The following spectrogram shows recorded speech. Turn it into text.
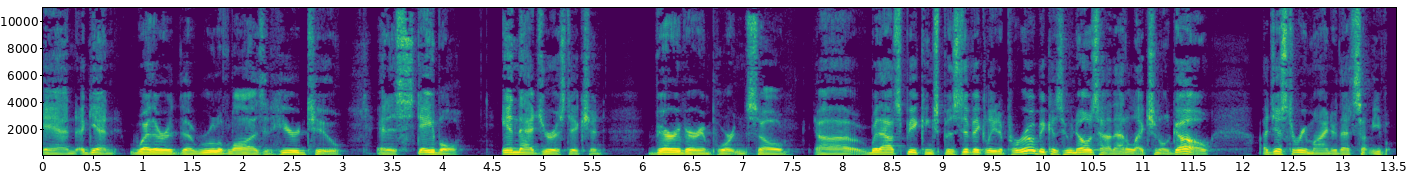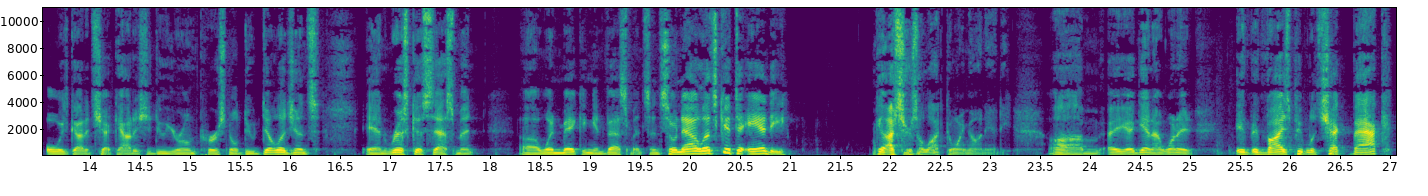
and again, whether the rule of law is adhered to and is stable in that jurisdiction. Very, very important. So, uh, without speaking specifically to Peru, because who knows how that election will go, uh, just a reminder that's something you've always got to check out as you do your own personal due diligence and risk assessment uh, when making investments. And so now let's get to Andy. Gosh, there's a lot going on, Andy. Um, I, again, I want to advise people to check back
